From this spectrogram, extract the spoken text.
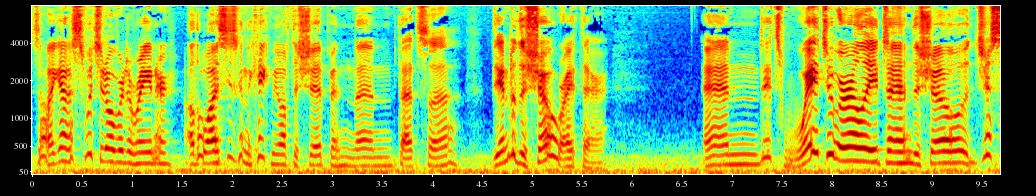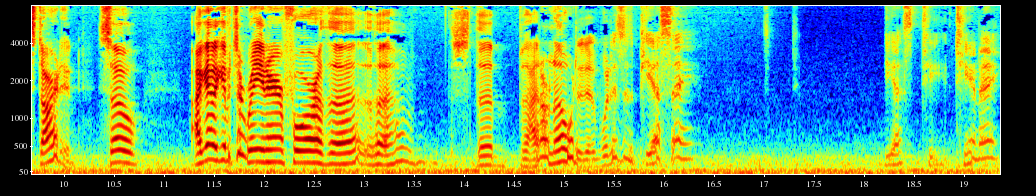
So I got to switch it over to Rayner. Otherwise, he's to kick me off the ship, and then that's uh, the end of the show right there. And it's way too early to end the show. It just started. So I got to give it to Rayner for the the the I don't know what it what is it PSA PST TNA.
